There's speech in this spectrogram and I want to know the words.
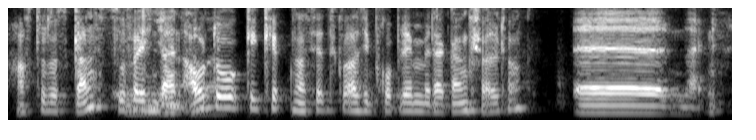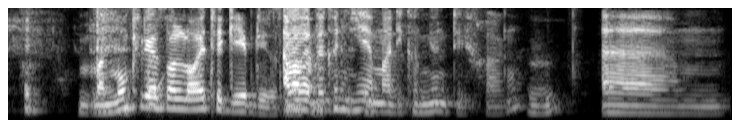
Hast du das ganz zufällig in dein Auto gekippt und hast jetzt quasi Probleme mit der Gangschaltung? Äh, nein. Man munkelt ja, soll Leute geben, die das Aber machen. wir können hier mal die Community fragen. Mhm. Ähm,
